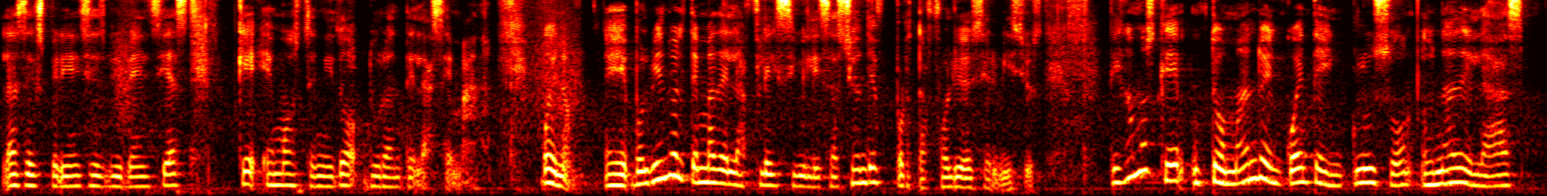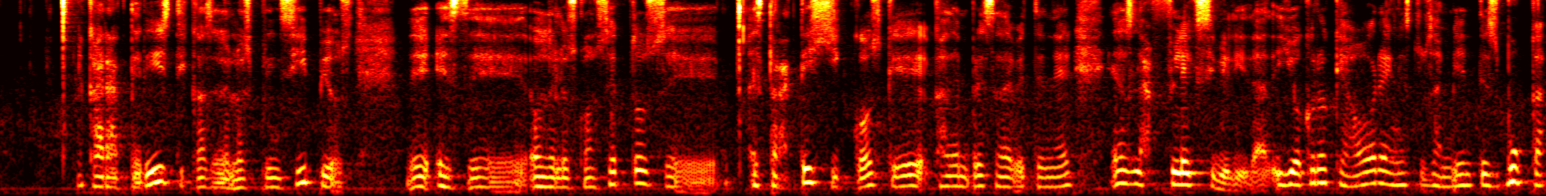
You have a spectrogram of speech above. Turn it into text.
las experiencias, vivencias que hemos tenido durante la semana. Bueno, eh, volviendo al tema de la flexibilización de portafolio de servicios, digamos que tomando en cuenta incluso una de las características de los principios de ese, o de los conceptos eh, estratégicos que cada empresa debe tener es la flexibilidad. Y yo creo que ahora en estos ambientes buca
